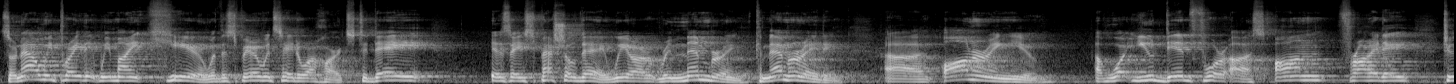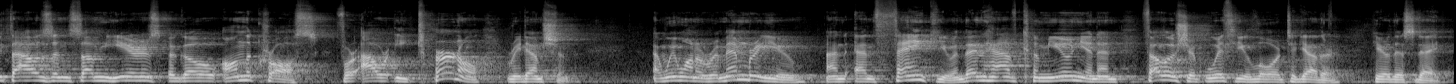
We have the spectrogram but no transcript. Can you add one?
So now we pray that we might hear what the Spirit would say to our hearts. Today is a special day. We are remembering, commemorating, uh, honoring you of what you did for us on Friday, 2,000 some years ago on the cross for our eternal redemption. And we want to remember you and, and thank you, and then have communion and fellowship with you, Lord, together here this day.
